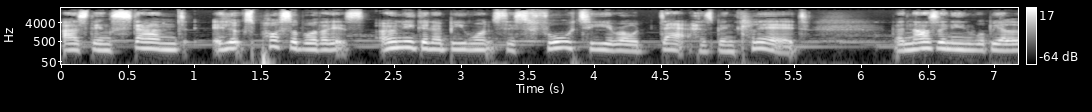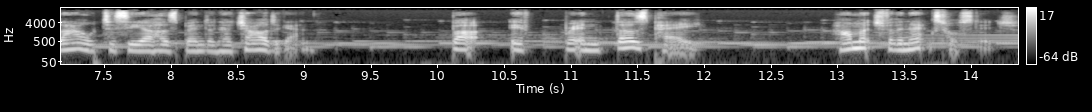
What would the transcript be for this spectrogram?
As things stand, it looks possible that it's only going to be once this 40 year old debt has been cleared that Nazanin will be allowed to see her husband and her child again. But if Britain does pay, how much for the next hostage?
